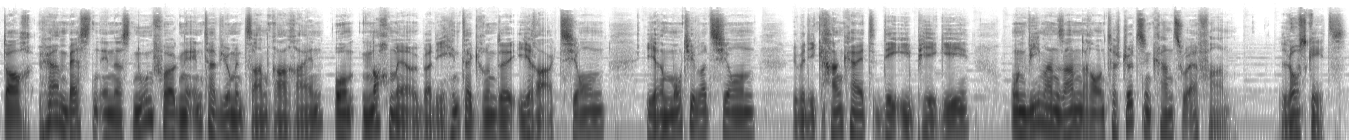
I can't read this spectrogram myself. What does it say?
Doch hör am besten in das nun folgende Interview mit Sandra rein, um noch mehr über die Hintergründe ihrer Aktion, ihre Motivation, über die Krankheit DIPG und wie man Sandra unterstützen kann zu erfahren. Los geht's!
